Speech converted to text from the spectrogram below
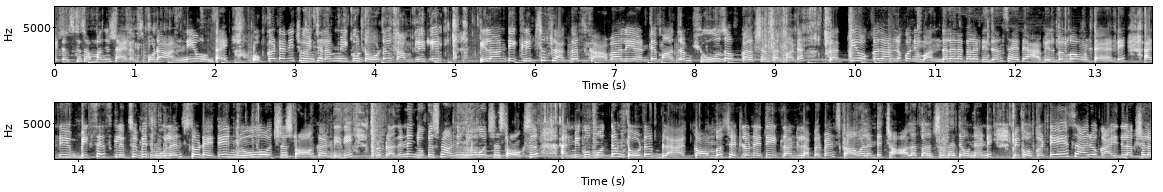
ఐటమ్స్కి సంబంధించిన ఐటమ్స్ కూడా అన్నీ ఉంటాయి. ఒక్కటని చూపించలేం. మీకు టోటల్ కంప్లీట్లీ ఇలాంటి క్లిప్స్ ఫ్లక్కర్స్ కావాలి అంటే మాత్రం హ్యూజ్ ఆఫ్ కలెక్షన్స్ అన్నమాట. ప్రతి ఒక్క దాంట్లో కొన్ని వందల రకాల డిజైన్స్ అయితే అవైలబుల్గా ఉంటాయి. ఉంటాయండి and big size clips with woollens తోటి అయితే న్యూగా వచ్చిన స్టాక్ అండి ఇది. ఇప్పుడు ప్రజెంట్ నేను చూపిస్తున్న అన్ని న్యూగా వచ్చిన స్టాక్స్. అండ్ మీకు మొత్తం టోటల్ బ్లాక్ కాంబో సెట్ లోనైతే ఇట్లాంటి రబ్బర్ బ్యాండ్స్ కావాలంటే చాలా కలెక్షన్స్ అయితే ఉన్నాయండి. మీకు ఒకటేసారి ఒక ఐదు లక్షల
